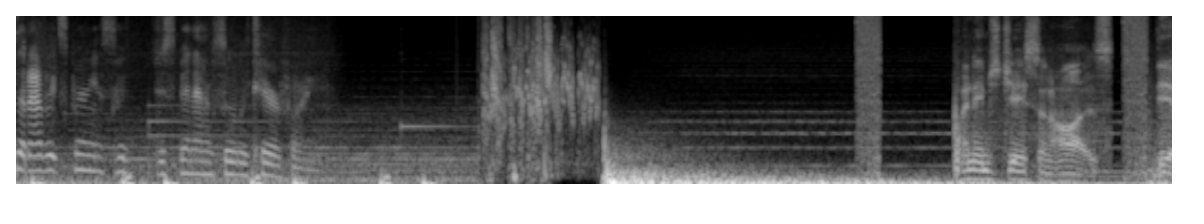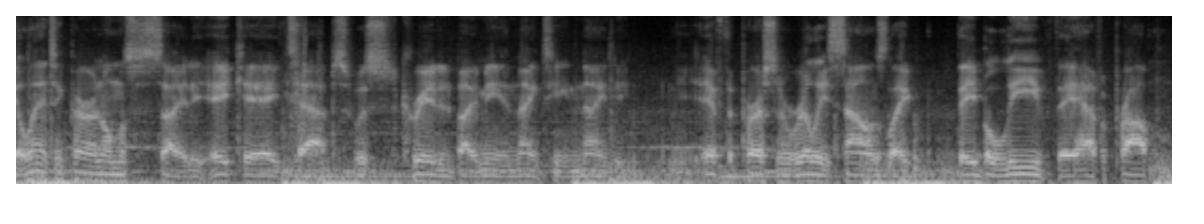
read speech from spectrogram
that I've experienced have just been absolutely terrifying. My name's Jason Hawes. The Atlantic Paranormal Society, aka TAPS, was created by me in 1990. If the person really sounds like they believe they have a problem,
